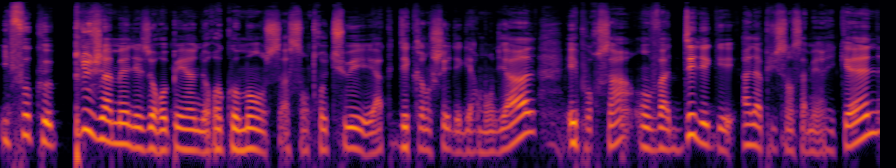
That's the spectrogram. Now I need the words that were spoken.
il faut que plus jamais les Européens ne recommencent à s'entretuer et à déclencher des guerres mondiales. Et pour ça, on va déléguer à la puissance américaine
